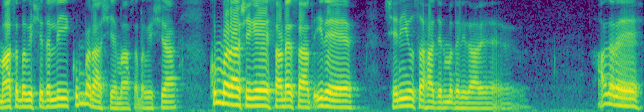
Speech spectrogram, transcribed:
ಮಾಸ ಭವಿಷ್ಯದಲ್ಲಿ ಕುಂಭರಾಶಿಯ ಮಾಸ ಭವಿಷ್ಯ. ಕುಂಭರಾಶಿಗೆ ಸಾಡೆ ಸಾತ್ ಇದೆ. ಶನಿಯೂ ಸಹ ಜನ್ಮದಲ್ಲಿದ್ದಾರೆ. ಆದರೆ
